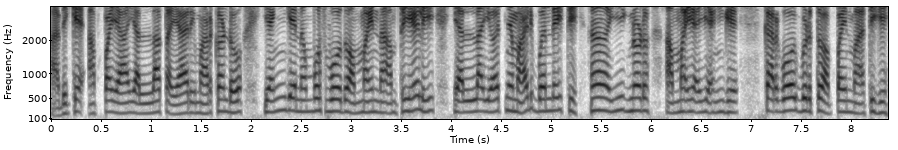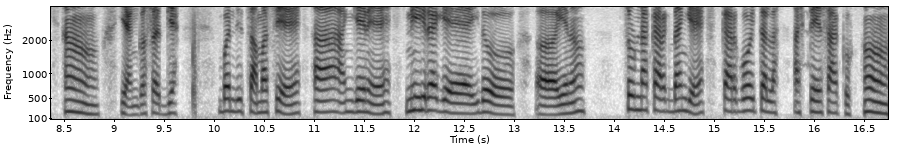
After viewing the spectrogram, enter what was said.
ಅದಕ್ಕೆ ಅಪ್ಪಯ್ಯ ಎಲ್ಲ ತಯಾರಿ ಮಾಡ್ಕೊಂಡು ಹೆಂಗೆ ನಂಬಿಸ್ಬೋದು ಅಮ್ಮಯ್ಯನ ಅಂತ ಹೇಳಿ ಎಲ್ಲ ಯೋಚನೆ ಮಾಡಿ ಬಂದೈತಿ. ಹಾ, ಈಗ ನೋಡು, ಅಮ್ಮಯ್ಯ ಹೆಂಗೆ ಕರ್ಗೋಗ್ಬಿಡ್ತು ಅಪ್ಪಯ್ಯನ ಮಾತಿಗೆ. ಹಾ, ಹೆಂಗೋ ಸದ್ಯ ಬಂದಿದ್ದ ಸಮಸ್ಯೆ. ಹಾ, ಹಂಗೇನೆ ನೀರಾಗೆ ಇದು ಏನು? ಸುಣ್ಣ ಕರಗ್ದಂಗೆ ಕರ್ಗೋಯ್ತಲ್ಲ ಅಷ್ಟೇ ಸಾಕು. ಹ್ಮ್.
